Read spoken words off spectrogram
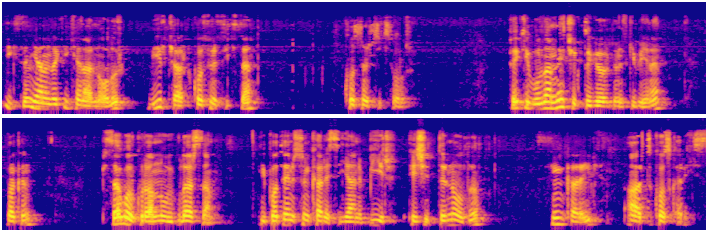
x'in yanındaki kenar ne olur? 1 çarpı kosinüs x'ten kosinüs x olur. Peki buradan ne çıktı gördüğünüz gibi yine? Bakın Pisagor kuralını uygularsam hipotenüsün karesi yani 1 eşittir ne oldu? Sin kare x artı kos kare x.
